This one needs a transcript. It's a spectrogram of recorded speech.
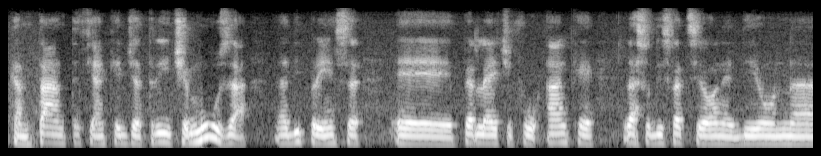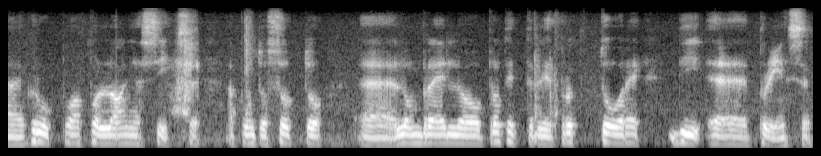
cantante, fiancheggiatrice, musa eh, di Prince e per lei ci fu anche la soddisfazione di un uh, gruppo Apollonia 6 appunto sotto uh, l'ombrello protettore di uh, Prince.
